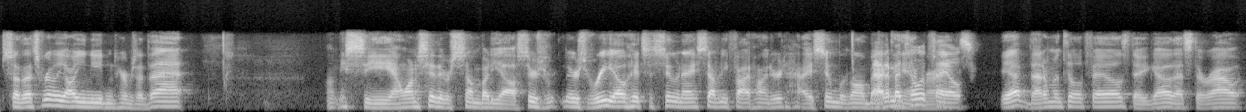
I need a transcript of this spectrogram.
so that's really all you need in terms of that. Let me see. I want to say there was somebody else. There's there's Ryo Hisatsune 7500. I assume we're going back bet him to until him, it right? fails. Yep, bet him until it fails. There you go. That's the route.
